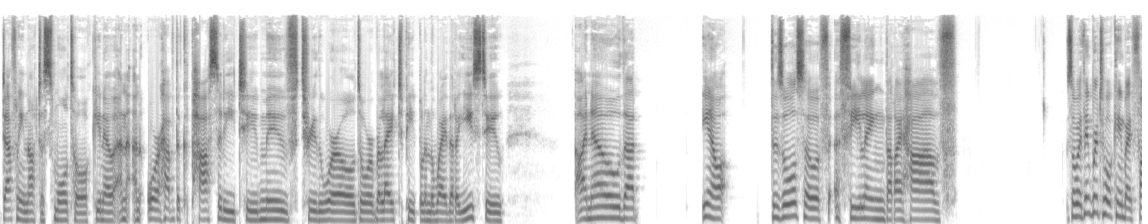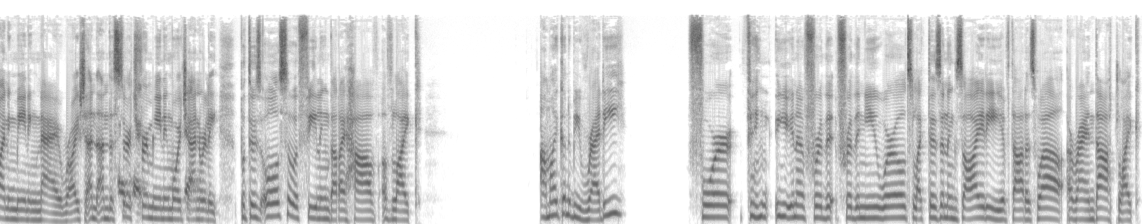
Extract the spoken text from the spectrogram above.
definitely not to small talk, you know, and, and or have the capacity to move through the world or relate to people in the way that I used to. I know that, you know, there's also a, a feeling that I have so I think we're talking about finding meaning now, right? And and the search okay. for meaning more generally. Yeah. But there's also a feeling that I have of like, am I going to be ready for thing, you know, for the for the new world? Like, there's an anxiety of that as well around that. Like,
